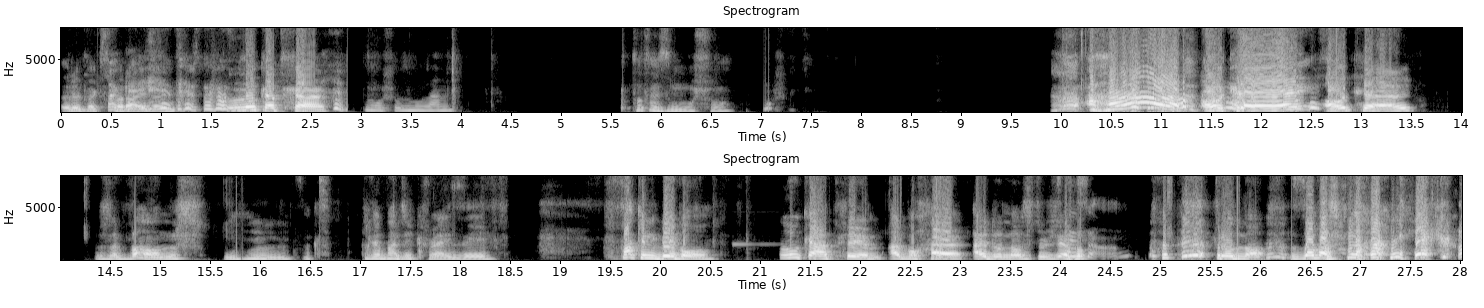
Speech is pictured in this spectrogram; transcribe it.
Rybek z Okej, też. Look at her! Muszu z Mulan. Kto to jest muszu? Aha! Okej, okej. że wąż. Mhm. Trochę bardziej crazy. Fucking Bible. Look at him. Albo her. I don't know, z czym się... To jest on. Trudno. Zobacz na niego.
